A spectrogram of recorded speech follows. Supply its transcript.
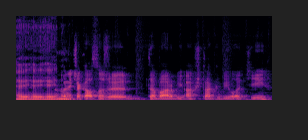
Hej, hej, hej. No. Nečakal som, že tá Barbie až tak vyletí.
